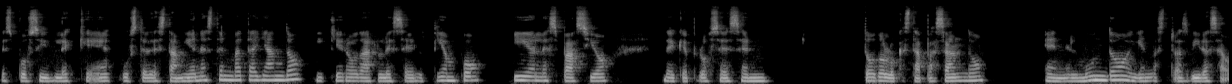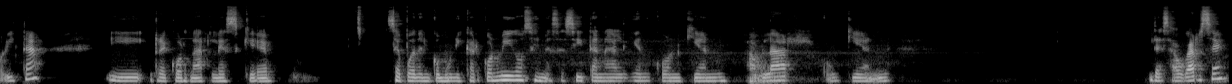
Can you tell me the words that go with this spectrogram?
es posible que ustedes también estén batallando y quiero darles el tiempo y el espacio de que procesen todo lo que está pasando en el mundo y en nuestras vidas ahorita y recordarles que se pueden comunicar conmigo si necesitan alguien con quien hablar, con quien desahogarse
